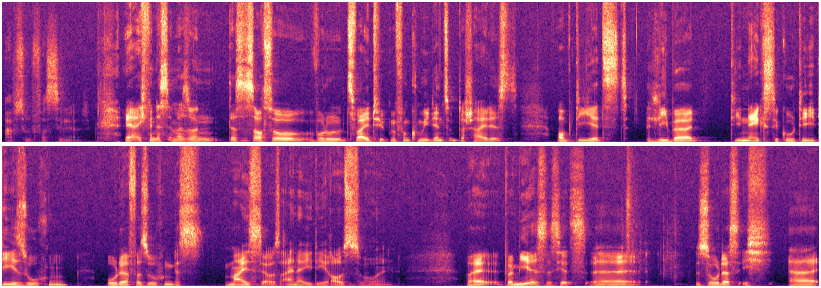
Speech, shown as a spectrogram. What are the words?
absolut faszinierend. Ja, ich finde das immer so ein, das ist auch so, wo du zwei Typen von Comedians unterscheidest, ob die jetzt lieber die nächste gute Idee suchen oder versuchen, das meiste aus einer Idee rauszuholen. Weil bei mir ist es jetzt äh, so, dass ich äh,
